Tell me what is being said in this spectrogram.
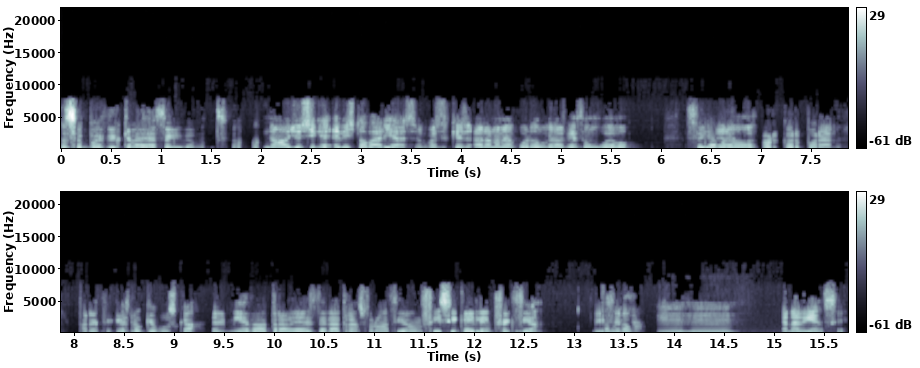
no se puede decir que la haya seguido mucho. No, yo sí que he visto varias. Lo que pasa es que ahora no me acuerdo porque las vi hace un huevo. Se llama Pero- el horror corporal, parece que es lo que busca. El miedo a través de la transformación física y la infección, dice la canadiense.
